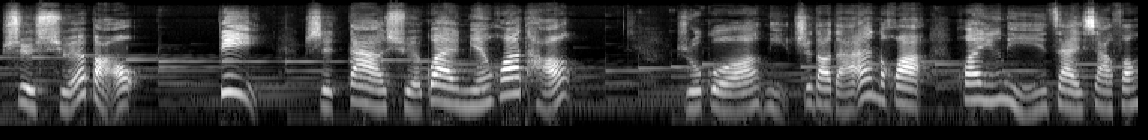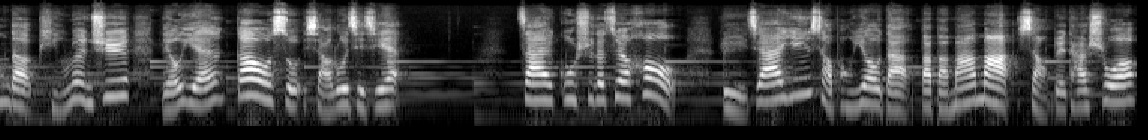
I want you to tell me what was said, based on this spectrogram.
是雪宝，B 是大雪怪棉花糖。如果你知道答案的话，欢迎你在下方的评论区留言告诉小鹿姐姐。在故事的最后，吕佳音小朋友的爸爸妈妈想对他说：“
